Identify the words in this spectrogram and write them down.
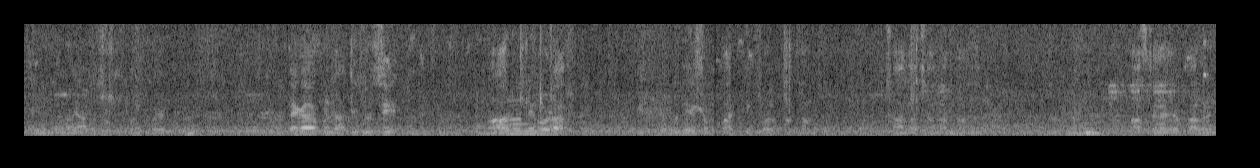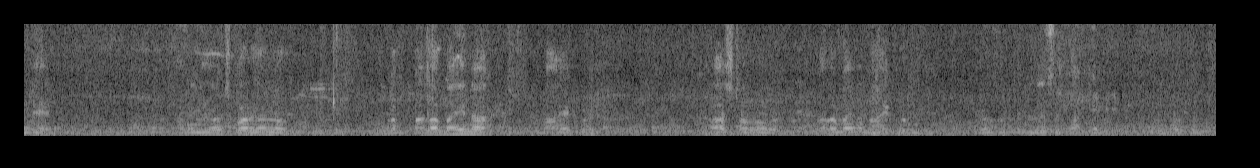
ఆయన మనం యాభై కోల్పోయాం అంతేకాకుండా అది చూసి మానుని కూడా తెలుగుదేశం పార్టీ కోల్పోవటం చాలా చాలా బాధ వాస్తవంగా చెప్పాలంటే మన నియోజకవర్గంలో ఒక బలమైన నాయకుడు. రాష్ట్రంలో బలమైన నాయకుడిని ఈరోజు తెలుగుదేశం పార్టీ కోల్పోతుంది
